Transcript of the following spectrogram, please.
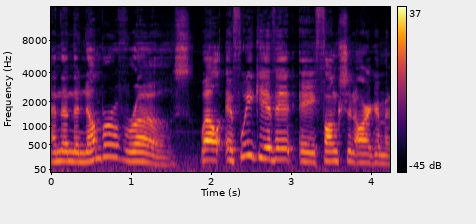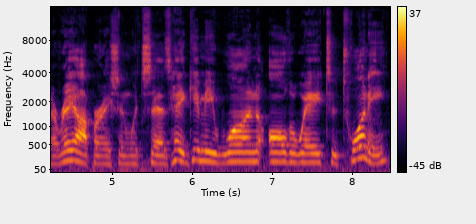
and then the number of rows. Well, if we give it a function argument array operation, which says, hey, give me 1 all the way to 20,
